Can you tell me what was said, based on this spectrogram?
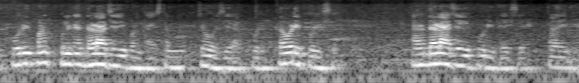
પૂરી પણ ફૂલીને દડા જેવી પણ થાય છે. તમે જુઓ છે આ પૂરી. કવડી પૂરી છે. અને દડા જેવી પૂરી થઈ છે તળીને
